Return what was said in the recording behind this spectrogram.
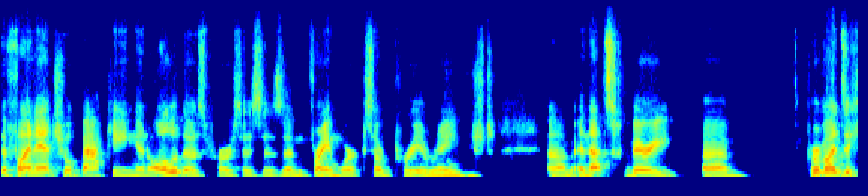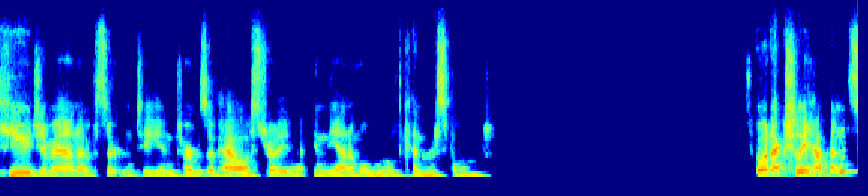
the financial backing and all of those processes and frameworks are pre-arranged. Um, and that's very um, provides a huge amount of certainty in terms of how Australia in the animal world can respond. So what actually happens?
